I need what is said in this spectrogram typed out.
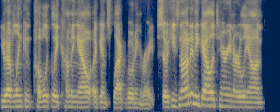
you have Lincoln publicly coming out against black voting rights. So he's not an egalitarian early on.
